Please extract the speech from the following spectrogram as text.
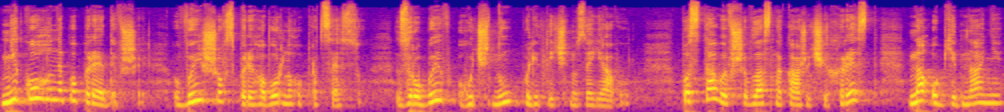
нікого не попередивши, вийшов з переговорного процесу, зробив гучну політичну заяву, поставивши, власне кажучи, хрест на об'єднанні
